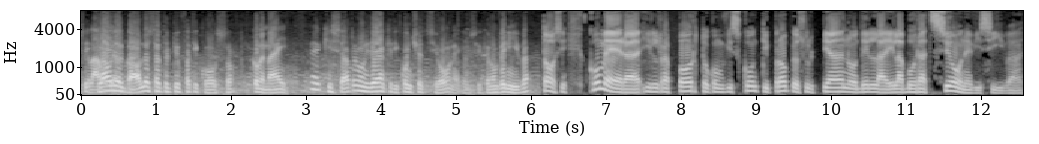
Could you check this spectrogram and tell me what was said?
sì, Claudio al al ballo è stato il più faticoso. Come mai? E chissà, per un'idea anche di concezione, così, che non veniva. Tosi, com'era il rapporto con Visconti proprio sul piano della elaborazione visiva?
